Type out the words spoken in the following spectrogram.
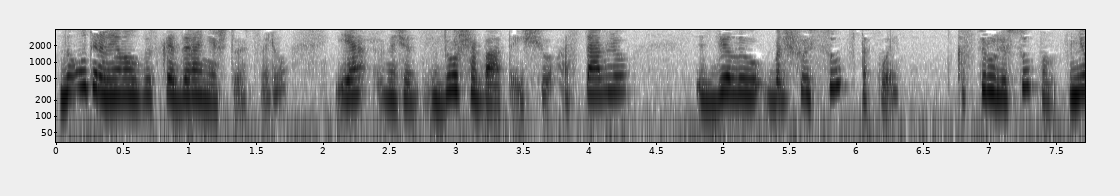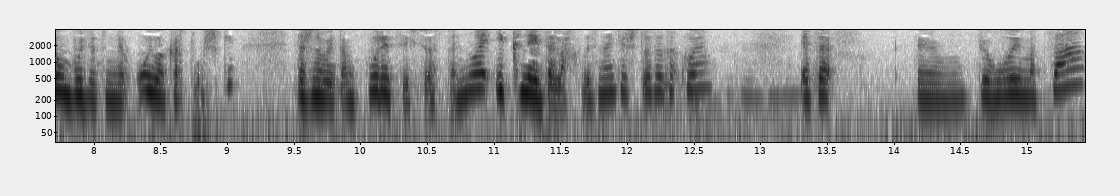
Но утром я могу сказать заранее, что я сварю. Я, значит, до шаббата еще оставлю сделаю большой суп такой, кастрюлю супом, в нем будет у меня уйма картошки, должно быть там курица и все остальное, и кнейдалах. Вы знаете, что это такое? Это эм, пюре маца,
